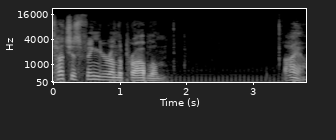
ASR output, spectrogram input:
touch his finger on the problem. I am.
